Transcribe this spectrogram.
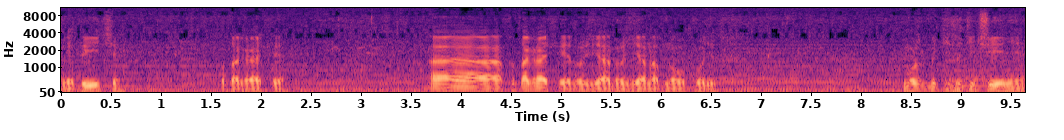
Нет, видите? Фотография. А, фотография, друзья, друзья, на дно уходит может быть из-за течения.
